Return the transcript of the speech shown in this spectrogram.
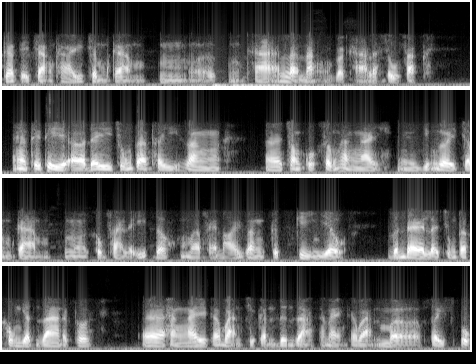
các cái trạng thái trầm cảm khá là nặng và khá là sâu sắc. Thế thì ở đây chúng ta thấy rằng ờ, trong cuộc sống hàng ngày ừ, những người trầm cảm ừ, không phải là ít đâu mà phải nói rằng cực kỳ nhiều vấn đề là chúng ta không nhận ra được thôi. À, hàng ngày các bạn chỉ cần đơn giản thế này các bạn mở Facebook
